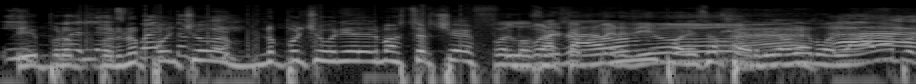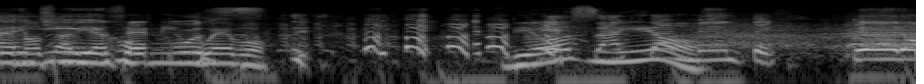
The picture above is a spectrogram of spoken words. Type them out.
Y Sí, pero, pues les pero no, cuento Poncho, que- no Poncho venía del Masterchef. Pues lo Por eso sacaron, perdió. por eso perdió de volada, porque no Ay, sabía hijo, hacer ni un pues. huevo. Dios mío. Exactamente. Pero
